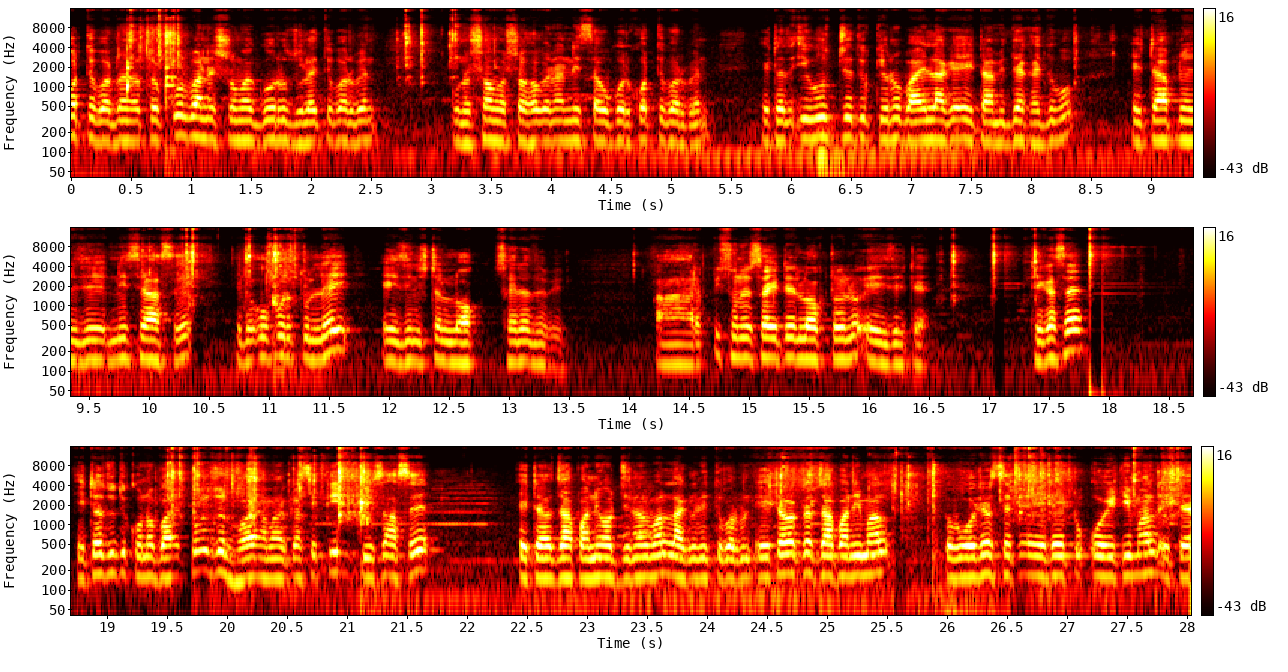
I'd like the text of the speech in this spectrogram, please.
করতে পারবেন অথবা কোরবানির সময় গরু ঝুলাইতে পারবেন। কোনো সমস্যা হবে না, নিচা উপর করতে পারবেন। এটা ইউজ যদি কোনো বাই লাগে, এটা আমি দেখাই দেবো। এটা আপনার যে নিচে আছে, এটা উপরে তুললেই এই জিনিসটা লক ছেড়ে দেবে। আর পিছনের সাইডের লকটা হলো এই যেটা ঠিক আছে? এটা যদি কোনো বাইরের প্রয়োজন হয়, আমার কাছে তিন পিস আছে। এটা জাপানি অরিজিনাল মাল, লাগলে নিতে পারবেন। এটাও একটা জাপানি মাল, তবে ওইটার সেটে এটা একটু ওয়েটি মাল। এটা,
